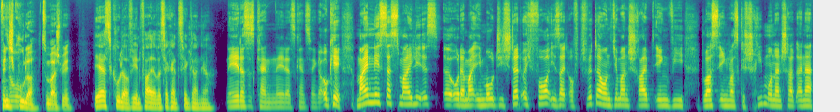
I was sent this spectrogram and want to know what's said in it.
Finde ich so. cooler, zum Beispiel. Der ist cool auf jeden Fall, aber ist ja kein Zwinkern, ja. Nee, das ist kein, nee, das ist kein Zwinker. Okay, mein nächster Smiley ist, äh, oder mein Emoji, stellt euch vor, ihr seid auf Twitter und jemand schreibt irgendwie, du hast irgendwas geschrieben und dann schreibt einer,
